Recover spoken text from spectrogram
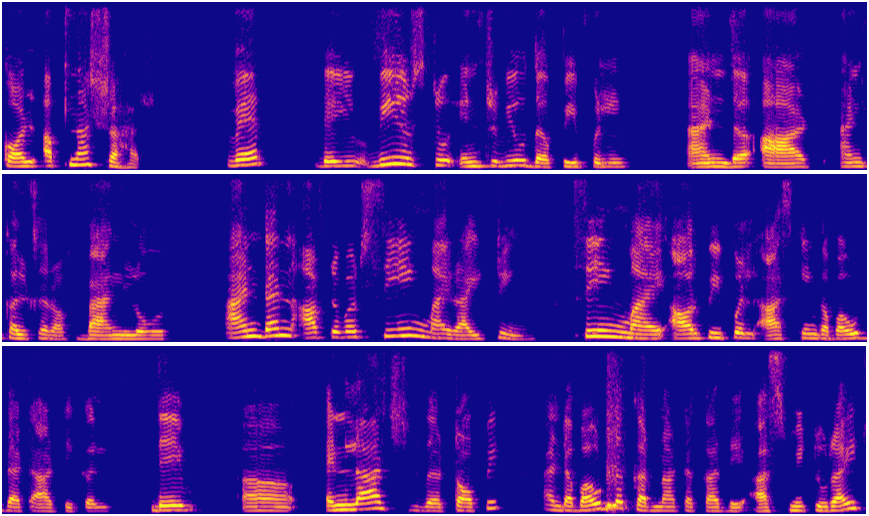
called Apna Shahar, where they we used to interview the people and the art and culture of Bangalore. And then afterwards, seeing my writing, seeing my our people asking about that article, they uh, enlarged the topic and about the Karnataka, they asked me to write.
